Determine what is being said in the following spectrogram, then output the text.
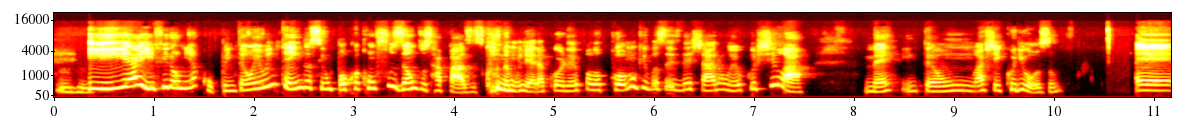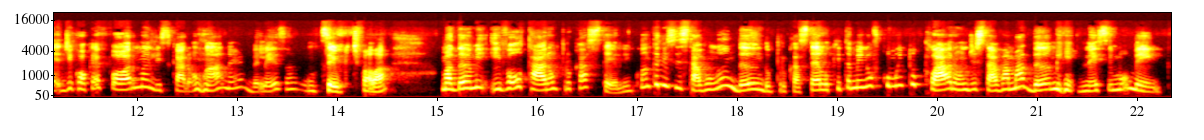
Uhum. E aí virou minha culpa. Então eu entendo assim um pouco a confusão dos rapazes quando a mulher acordou e falou: como que vocês deixaram eu cochilar? Né? Então achei curioso. É, de qualquer forma, eles ficaram lá, né? Beleza, não sei o que te falar madame e voltaram para o castelo. Enquanto eles estavam andando para o castelo, que também não ficou muito claro onde estava a madame nesse momento,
